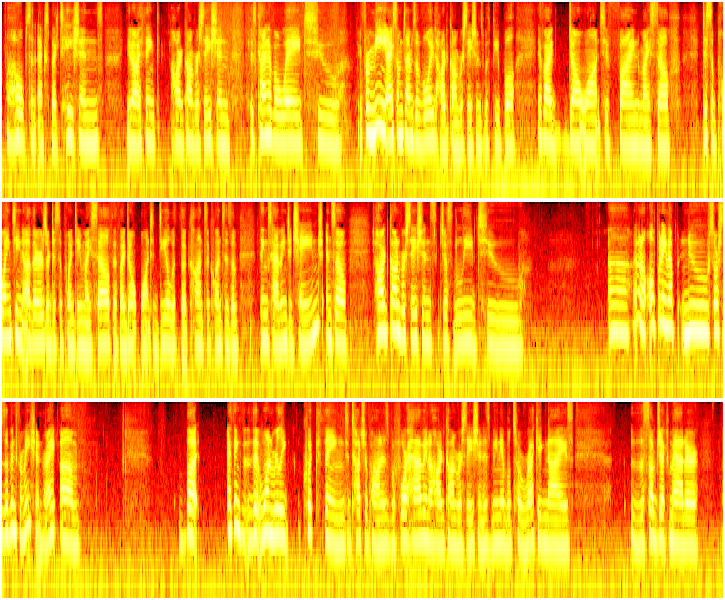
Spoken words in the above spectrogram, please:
hopes and expectations. You know, I think hard conversation is kind of a way to for me, I sometimes avoid hard conversations with people if I don't want to find myself disappointing others or disappointing myself, if I don't want to deal with the consequences of things having to change. And so, hard conversations just lead to uh, I don't know, opening up new sources of information, right? Um, but I think that one really quick thing to touch upon is before having a hard conversation is being able to recognize the subject matter,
